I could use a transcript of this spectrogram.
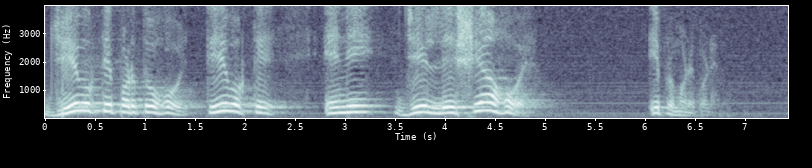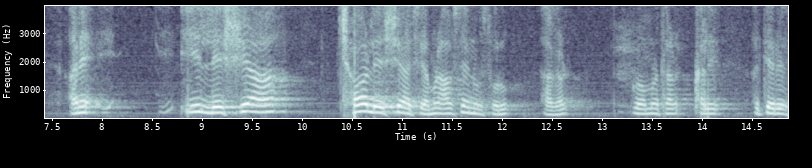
જે વખતે પડતો હોય તે વખતે એની જે લેશિયા હોય એ પ્રમાણે પડે. અને એ લેશિયા છ લેશિયા છે, હમણાં આવશે એનું સ્વરૂપ આગળ. પણ હમણાં ખાલી અત્યારે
